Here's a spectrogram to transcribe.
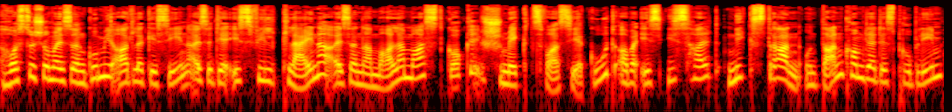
Hast du schon mal so einen Gummiadler gesehen? Also der ist viel kleiner als ein normaler Mastgockel, schmeckt zwar sehr gut, aber es ist halt nichts dran. Und dann kommt ja das Problem,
